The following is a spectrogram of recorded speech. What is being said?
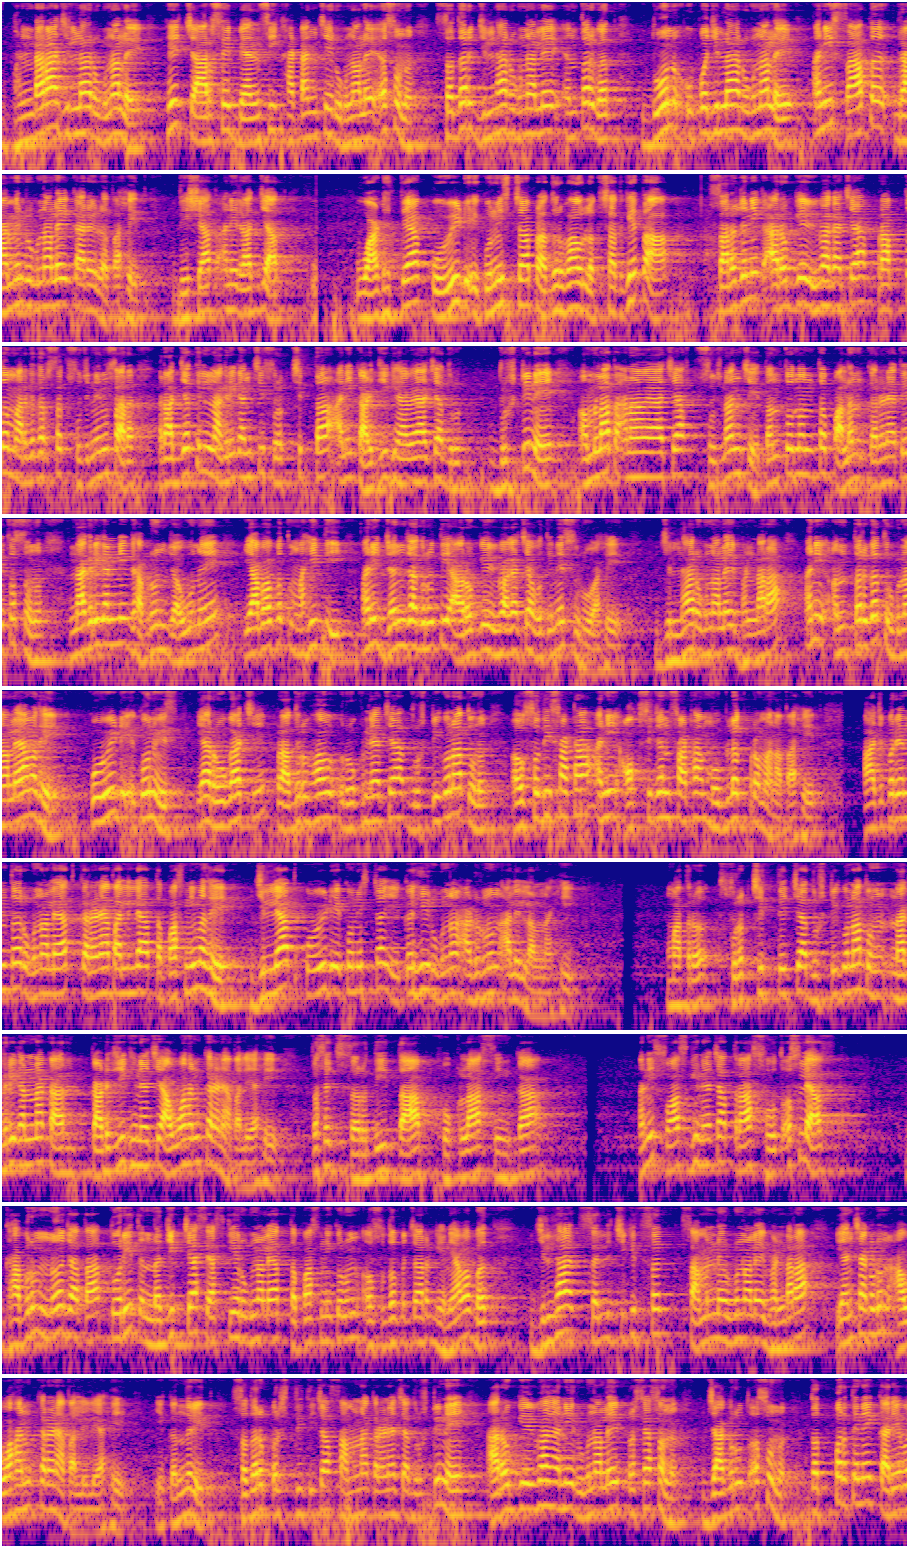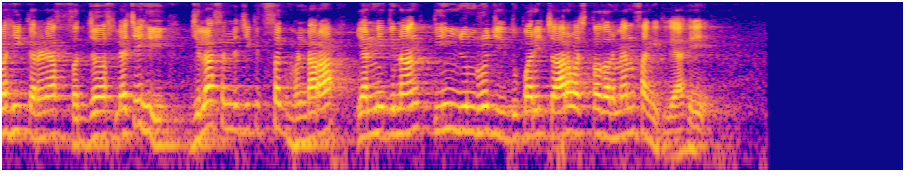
भंडारा जिल्हा रुग्णालय हे चारशे ब्याऐंशी खाटांचे रुग्णालय असून सदर जिल्हा रुग्णालय अंतर्गत दोन उपजिल्हा रुग्णालय आणि सात ग्रामीण रुग्णालय कार्यरत आहेत. देशात आणि राज्यात वाढत्या कोविड एकोणीसचा प्रादुर्भाव लक्षात घेता सार्वजनिक आरोग्य विभागाच्या प्राप्त मार्गदर्शक सूचनेनुसार राज्यातील नागरिकांची सुरक्षितता आणि काळजी घ्यावयाच्या दृ दृष्टीने अंमलात आणावयाच्या सूचनांचे तंतोतंत पालन करण्यात येत असून नागरिकांनी घाबरून जाऊ नये याबाबत माहिती आणि जनजागृती आरोग्य विभागाच्या वतीने सुरू आहे. जिल्हा रुग्णालय भंडारा आणि अंतर्गत रुग्णालयामध्ये कोविड एकोणीस या रोगाचे प्रादुर्भाव रोखण्याच्या दृष्टिकोनातून औषधी साठा आणि ऑक्सिजन साठा मुबलक प्रमाणात आहेत. आजपर्यंत रुग्णालयात करण्यात आलेल्या तपासणीमध्ये जिल्ह्यात कोविड एकोणीसचा एकही रुग्ण आढळून आलेला नाही. मात्र सुरक्षिततेच्या दृष्टिकोनातून नागरिकांना का काळजी घेण्याचे आवाहन करण्यात आले आहे. तसेच सर्दी ताप खोकला सिंका आणि श्वास घेण्याचा त्रास होत असल्यास घाबरून न जाता त्वरित नजीकच्या शासकीय रुग्णालयात तपासणी करून औषधोपचार घेण्याबाबत जिल्हा शल्यचिकित्सक सामान्य रुग्णालय भंडारा यांच्याकडून आवाहन करण्यात आलेले आहे. एकंदरीत सदर परिस्थितीचा सामना करण्याच्या दृष्टीने आरोग्य विभाग आणि रुग्णालय प्रशासन जागृत असून तत्परतेने कार्यवाही करण्यास सज्ज असल्याचेही जिल्हा शल्यचिकित्सक भंडारा यांनी दिनांक तीन जून रोजी दुपारी चार वाजता दरम्यान सांगितले आहे.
